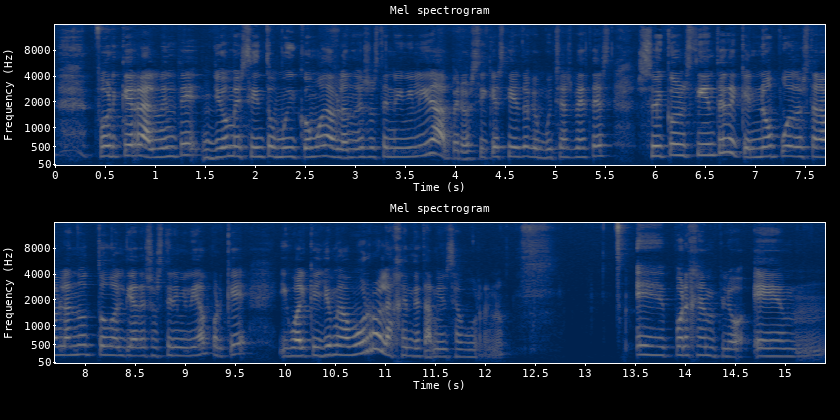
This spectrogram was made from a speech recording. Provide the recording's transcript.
porque realmente yo me siento muy cómoda hablando de sostenibilidad, pero sí que es cierto que muchas veces soy consciente de que no puedo estar hablando todo el día de sostenibilidad porque igual que yo me aburro, la gente también se aburre, ¿no? Eh, por ejemplo, em,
